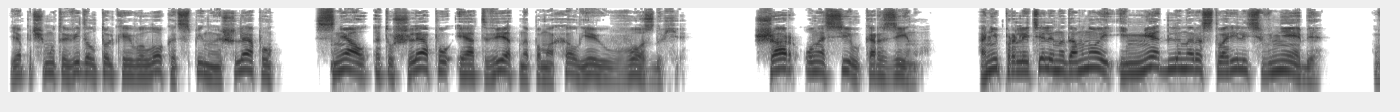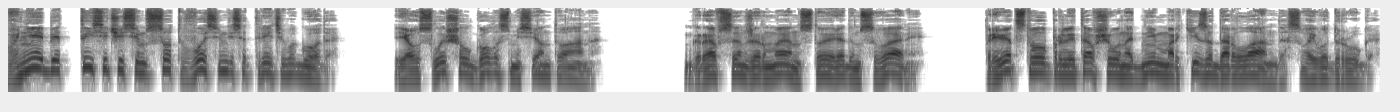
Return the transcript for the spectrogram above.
я почему-то видел только его локоть, спину и шляпу, снял эту шляпу и ответно помахал ею в воздухе. Шар уносил корзину. Они пролетели надо мной и медленно растворились в небе. В небе 1783 года. Я услышал голос месье Антуана. «Граф Сен-Жермен, стоя рядом с вами, Приветствовал пролетавшего над ним маркиза Дарланда, своего друга.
